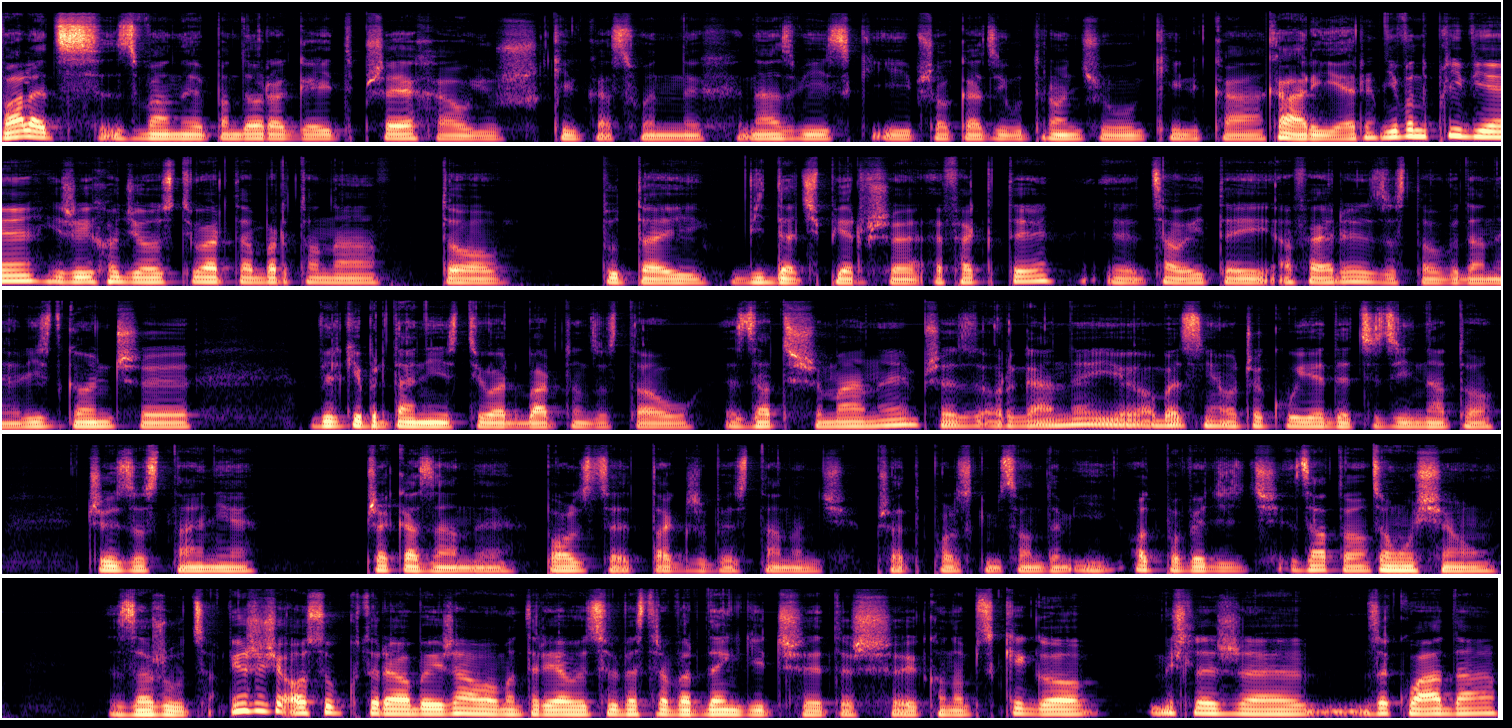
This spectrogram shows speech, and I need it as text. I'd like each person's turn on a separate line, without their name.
Walec zwany Pandora Gate przejechał już kilka słynnych nazwisk i przy okazji utrącił kilka karier. Niewątpliwie, jeżeli chodzi o Stuarta Bartona, to tutaj widać pierwsze efekty y, całej tej afery. Został wydany list gończy. W Wielkiej Brytanii Stuart Barton został zatrzymany przez organy i obecnie oczekuje decyzji na to, czy zostanie przekazany Polsce, tak żeby stanąć przed polskim sądem i odpowiedzieć za to, co mu się zarzuca. Większość osób, które obejrzało materiały Sylwestra Wardęgi czy też Konopskiego, myślę, że zakłada,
